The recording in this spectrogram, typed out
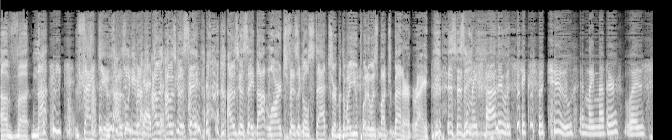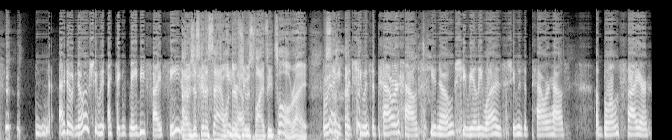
of uh, not. Thank you. I was looking at. I was, I was going to say I was going to say not large physical stature, but the way you put it was much better. Right. This is well, a, my father was six foot two, and my mother was I don't know if she was. I think maybe five feet. Or, I was just going to say. I wonder know. if she was five feet tall. Right. Right, so. but she was a powerhouse. You know, she really was. She was a powerhouse, a ball of fire.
